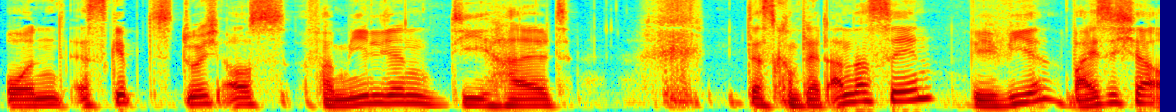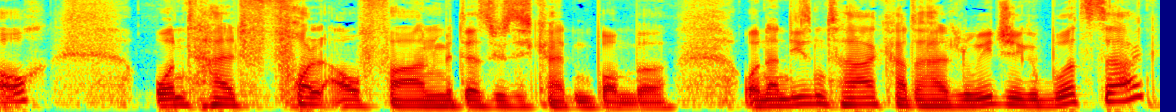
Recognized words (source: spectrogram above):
Und es gibt durchaus Familien, die halt das komplett anders sehen, wie wir, weiß ich ja auch, und halt voll auffahren mit der Süßigkeitenbombe. Und an diesem Tag hatte halt Luigi Geburtstag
